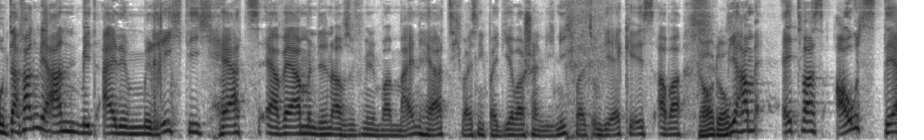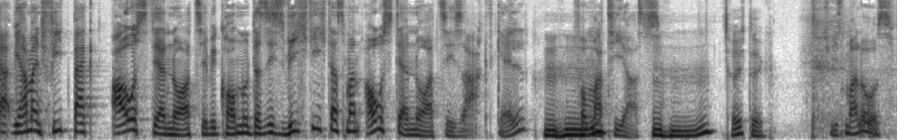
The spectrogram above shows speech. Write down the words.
Und da fangen wir an mit einem richtig herzerwärmenden, also mein Herz, ich weiß nicht, bei dir wahrscheinlich nicht, weil es um die Ecke ist, aber Ja, wir haben etwas aus der, wir haben ein Feedback aus der Nordsee bekommen und das ist wichtig, dass man aus der Nordsee sagt, gell? Von Matthias. Richtig. Schieß mal los.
